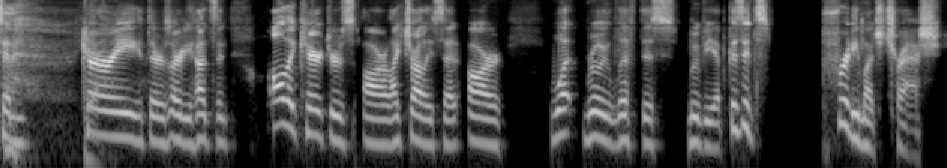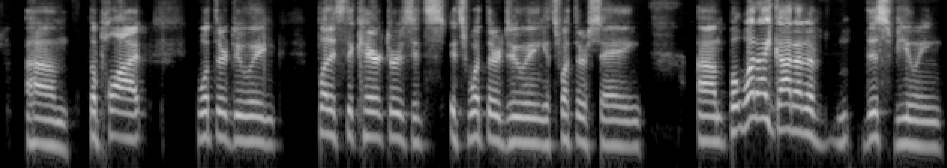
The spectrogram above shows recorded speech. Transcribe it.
Tim Curry, there's Ernie Hudson. All the characters are like Charlie said are what really lift this movie up because it's pretty much trash. Um, the plot, what they're doing, but it's the characters, it's it's what they're doing, it's what they're saying. Um, but what I got out of this viewing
